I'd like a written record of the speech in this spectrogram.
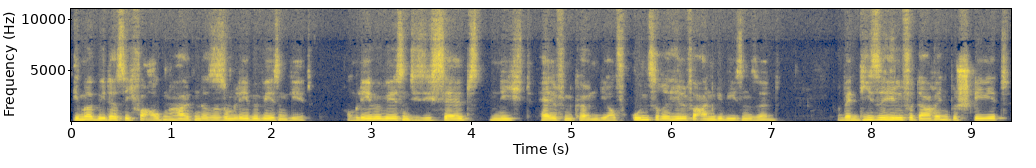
immer wieder sich vor Augen halten, dass es um Lebewesen geht. Um Lebewesen, die sich selbst nicht helfen können, die auf unsere Hilfe angewiesen sind. Und wenn diese Hilfe darin besteht,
